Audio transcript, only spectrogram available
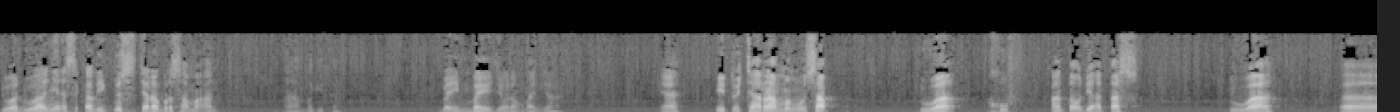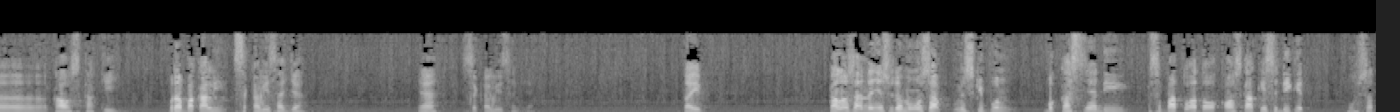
Dua-duanya sekaligus secara bersamaan. Nah, begitu bain-bai orang Banjar. Ya, itu cara mengusap dua khuf atau di atas dua e, kaos kaki. Berapa kali? Sekali saja. Ya, sekali saja. Taib. Kalau seandainya sudah mengusap meskipun bekasnya di sepatu atau kaos kaki sedikit, Ustaz,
